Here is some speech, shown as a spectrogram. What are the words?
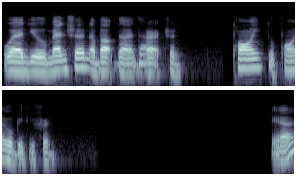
when you mention about the direction. Point to point will be different. Yeah.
